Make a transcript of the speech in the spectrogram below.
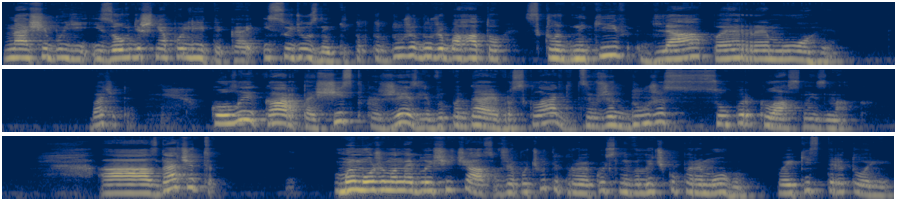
наші бої, і зовнішня політика, і союзники. Тобто дуже-дуже багато складників для перемоги. Бачите? Коли карта шістка жезлів випадає в розкладі, це вже дуже супер класний знак. А, Значить, ми можемо найближчий час вже почути про якусь невеличку перемогу по якійсь території.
